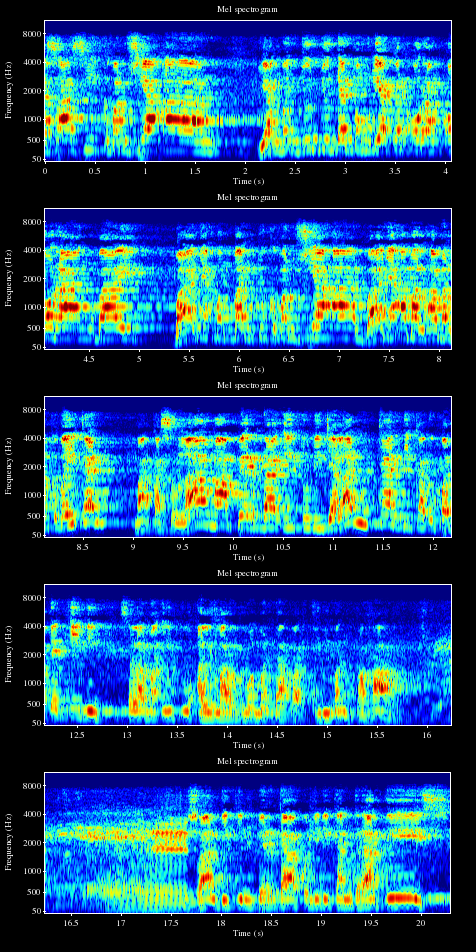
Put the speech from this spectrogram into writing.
asasi kemanusiaan, yang menjunjung dan memuliakan orang-orang baik, banyak membantu kemanusiaan, banyak amal-amal kebaikan, maka selama perda itu dijalankan di kabupaten ini, selama itu almarhumah mendapat kiriman pahala. Misal bikin perda pendidikan gratis,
